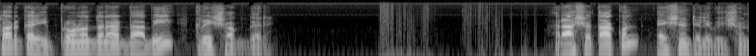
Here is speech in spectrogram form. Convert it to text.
সরকারি প্রণোদনার দাবি কৃষকদের। Rashed Akon, Asian television.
